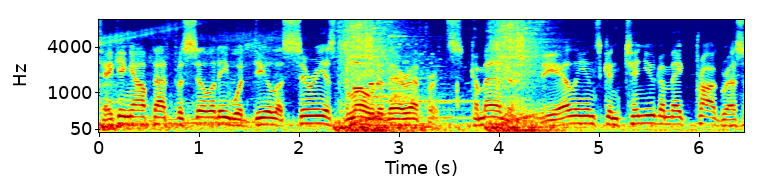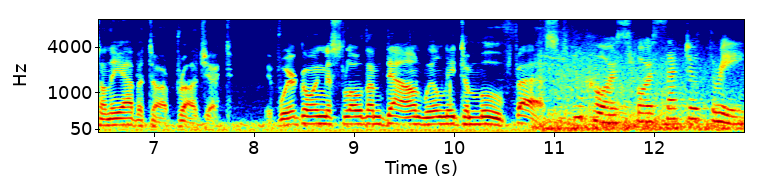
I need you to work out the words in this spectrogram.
Taking out that facility would deal a serious blow to their efforts. Commander, the aliens continue to make progress on the Avatar project. If we're going to slow them down, we'll need to move fast. Course for Sector 3,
